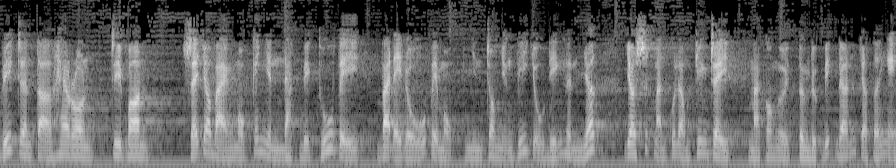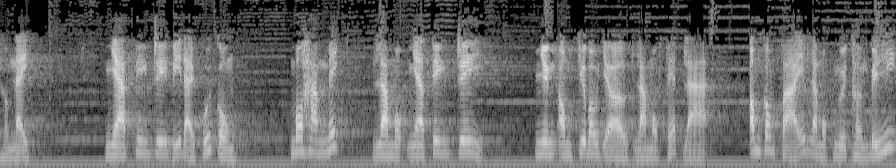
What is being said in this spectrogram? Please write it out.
viết trên tờ Herald Tribune sẽ cho bạn một cái nhìn đặc biệt thú vị và đầy đủ về một nhìn trong những ví dụ điển hình nhất do sức mạnh của lòng kiên trì mà con người từng được biết đến cho tới ngày hôm nay. Nhà tiên tri vĩ đại cuối cùng, Mohammed là một nhà tiên tri, nhưng ông chưa bao giờ là một phép lạ. Ông không phải là một người thần bí.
